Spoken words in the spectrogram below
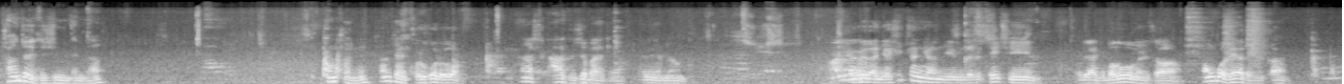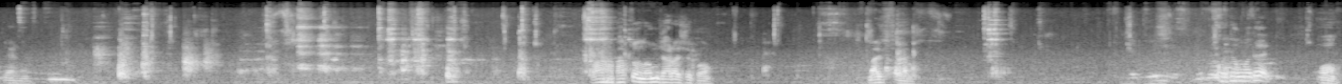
천천히 드시면 된다. 천천히, 천천히 골고루 하나씩 다 드셔봐야 돼요. 왜냐면, 우리가 이제 시청자님들 을 대신 우리가 이제 먹어보면서 홍보를 해야 되니까, 얘는. 와, 밥도 너무 잘하시고, 맛있어요. 고등어를 어,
